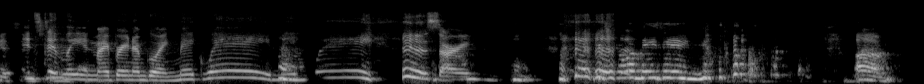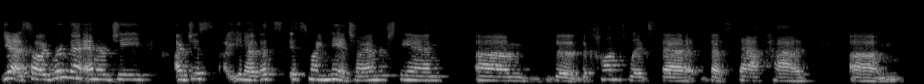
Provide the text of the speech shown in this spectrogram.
fits instantly in my brain i'm going make way make way sorry You're so amazing. um, yeah, so I bring that energy. I just, you know, that's it's my niche. I understand um, the the conflicts that that staff has um,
